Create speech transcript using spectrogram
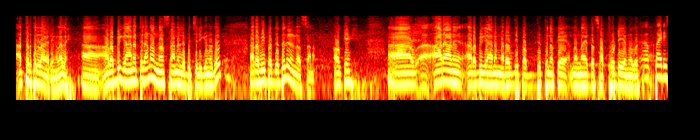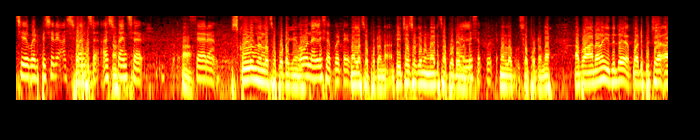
അത്തരത്തിലുള്ള കാര്യങ്ങൾ അല്ലെ? അറബി ഗാനത്തിലാണ് ഒന്നാം സ്ഥാനം ലഭിച്ചിരിക്കുന്നത്. അറബി പദ്യത്തിൽ രണ്ടാം സ്ഥാനം. ഓക്കെ. ആരാണ് അറബി ഗാനം അറബി പദ്യത്തിനൊക്കെ നന്നായിട്ട് സപ്പോർട്ട് ചെയ്യുന്നത്? പഠിച്ച് പഠിപ്പിച്ചത് അസ്ഫാൻ സാർ. സാറാണ് സ്കൂളിൽ നല്ല സപ്പോർട്ടൊക്കെ ഓ നല്ല സപ്പോർട്ട് നല്ല സപ്പോർട്ടാണ് ടീച്ചേഴ്സൊക്കെ നന്നായിട്ട് സപ്പോർട്ട് ചെയ്യുന്നു സപ്പോർട്ട് നല്ല സപ്പോർട്ടാണ് അപ്പോൾ ആരാണ് ഇതിന്റെ പഠിപ്പിച്ച ആ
